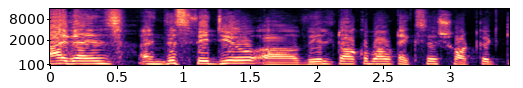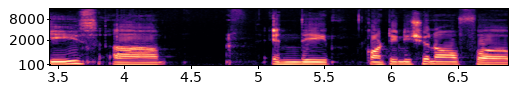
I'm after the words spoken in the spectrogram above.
Hi guys, in this video uh, we'll talk about Excel shortcut keys uh, in the continuation of uh,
